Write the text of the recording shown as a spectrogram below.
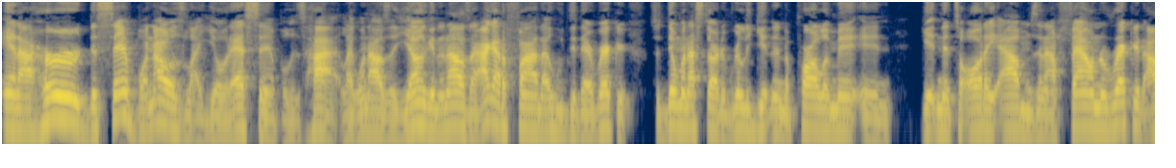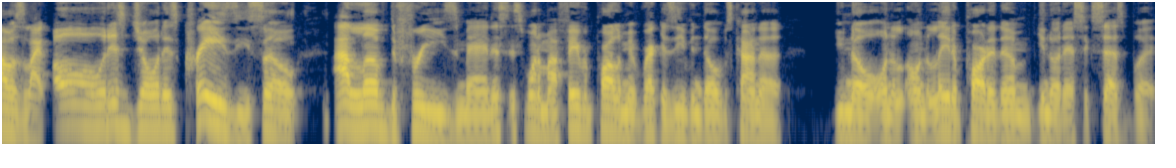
And I heard the sample and I was like, yo, that sample is hot. Like when I was a youngin' and I was like, I gotta find out who did that record. So then when I started really getting into Parliament and getting into all their albums and I found the record, I was like, oh, this joint is crazy. So I love the freeze, man. This is one of my favorite Parliament records, even though it was kind of, you know, on the on the later part of them, you know, their success, but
